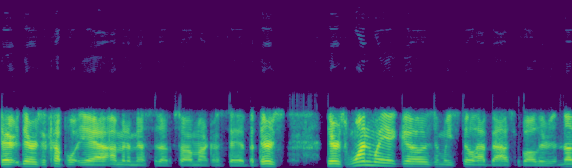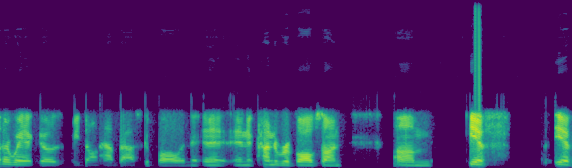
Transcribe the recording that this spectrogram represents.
there there's a couple. Yeah, I'm to mess it up, so I'm not to say it. But there's there's one way it goes, and we still have basketball. There's another way it goes, and we don't have basketball, and and it, and it kind of revolves on um, if if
